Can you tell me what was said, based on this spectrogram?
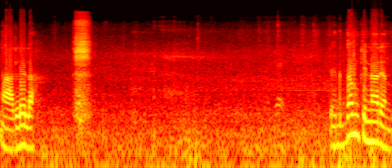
मारलेला एकदम किनाऱ्यान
